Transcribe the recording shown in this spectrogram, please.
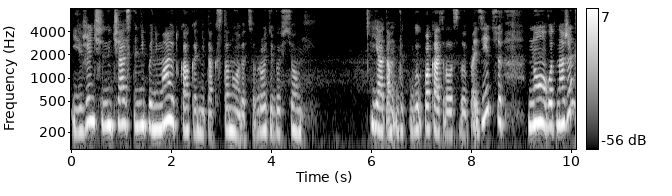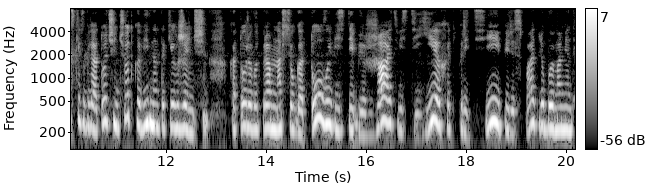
И женщины часто не понимают, как они так становятся. Вроде бы все я там показывала свою позицию, но вот на женский взгляд очень четко видно таких женщин, которые вот прям на все готовы, везде бежать, везде ехать, прийти, переспать в любой момент.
